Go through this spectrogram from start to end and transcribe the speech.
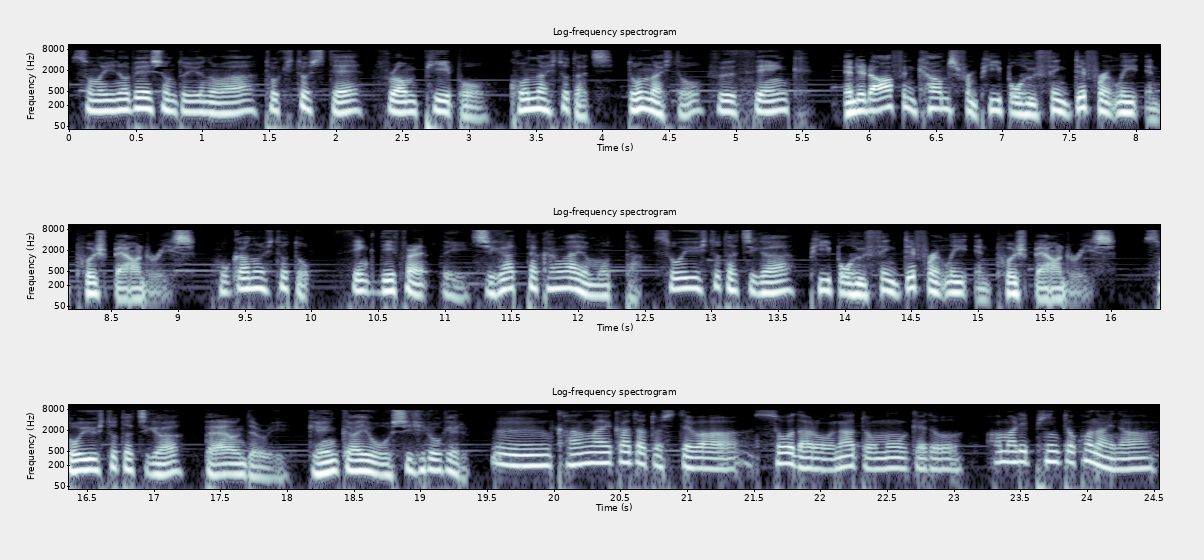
そのイノベーションというのは、時として from people。こんな人たち。どんな人 ?who think And it often comes from people who think differently and push boundaries. 他の人と think differently 違った考えを持った。そういう人たちが、 People who think differently and push boundaries. そういう人たちが boundary 限界を押し広げる。うーん、考え方としてはそうだろうなと思うけど、あまりピンとこないな。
